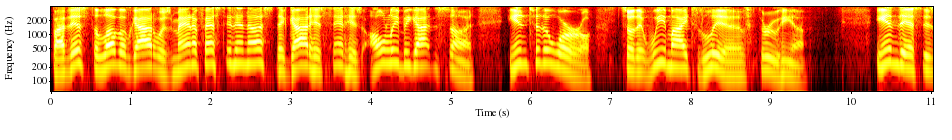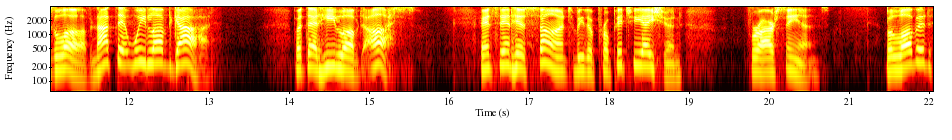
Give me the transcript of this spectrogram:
By this, the love of God was manifested in us, that God has sent his only begotten Son into the world so that we might live through him. In this is love, not that we loved God, but that he loved us and sent his Son to be the propitiation for our sins. Beloved,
